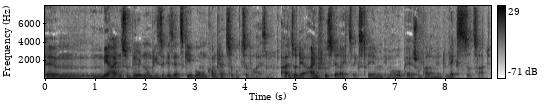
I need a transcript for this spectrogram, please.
ähm, Mehrheiten zu bilden, um diese Gesetzgebung komplett zurückzuweisen. Also der Einfluss der Rechtsextremen im Europäischen Parlament wächst zurzeit.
